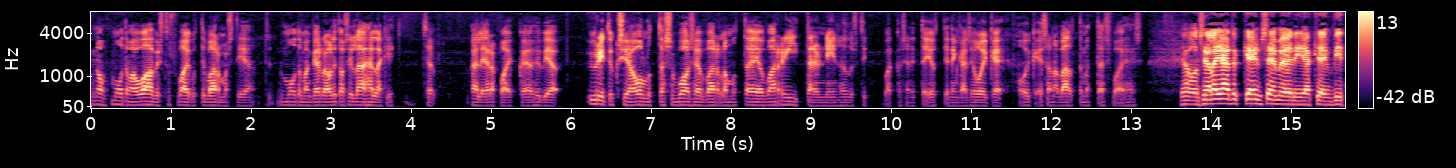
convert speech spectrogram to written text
no muutama vahvistus vaikutti varmasti ja muutaman kerran oli tosi lähelläkin se välieräpaikka ja hyviä yrityksiä ollut tässä vuosien varrella, mutta ei ole vaan riittänyt niin sanotusti, vaikka se nyt ei ole tietenkään se oikea, oikea sana välttämättä tässä vaiheessa. Ja on siellä jääty Game 7 ja Game 5.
